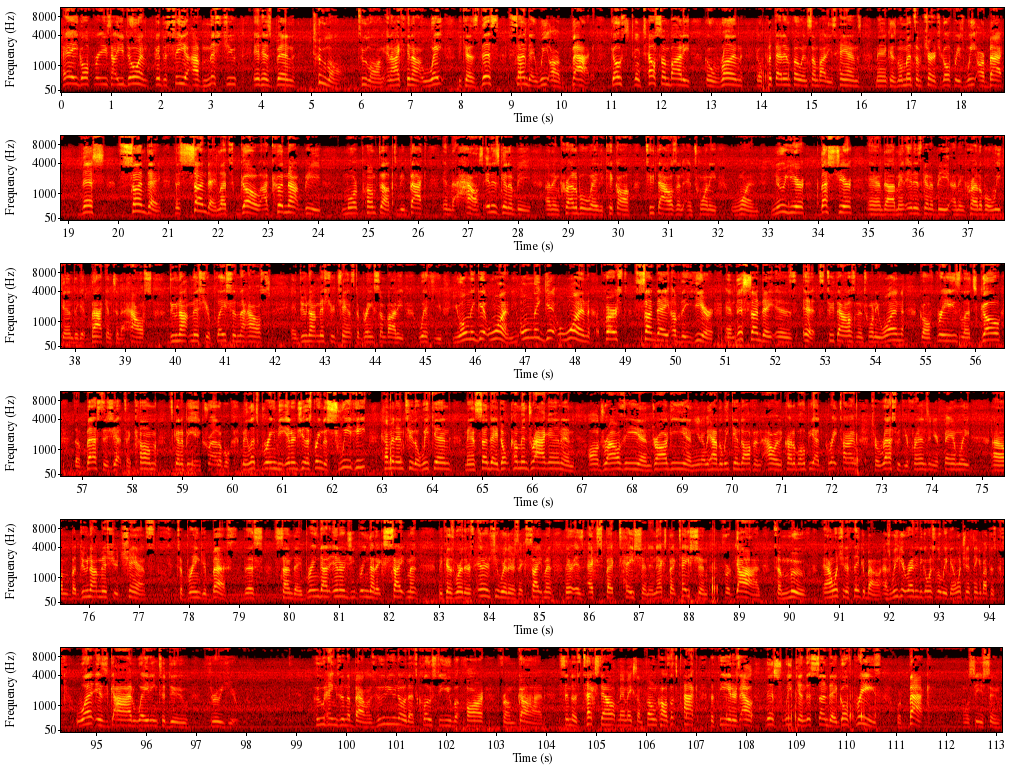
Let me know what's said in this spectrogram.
Hey, Gulf Breeze, how you doing? Good to see you. I've missed you. It has been too long, too long, and I cannot wait because this Sunday we are back. Go, go tell somebody, go run, go put that info in somebody's hands, man, because Momentum Church, Gulf Breeze, we are back this Sunday. This Sunday, let's go. I could not be more pumped up to be back in the house. It is going to be an incredible way to kick off 2021. New year, best year, and uh, man, it is going to be an incredible weekend to get back into the house. Do not miss your place in the house and do not miss your chance to bring somebody with you. You only get one. You only get one first Sunday of the year. And this Sunday is it. 2021. Gulf Breeze. Let's go. The best is yet to come. It's going to be incredible. I mean, let's bring the energy. Let's bring the sweet heat coming into the weekend. Man, Sunday, don't come in dragging and all drowsy and droggy and you know we had the weekend off and how incredible. Hope you had great time to rest with your friends and your family. Um, but do not miss your chance to bring your best this sunday. Bring that energy bring that excitement because where there's energy where there's excitement there is expectation and expectation for god to move and I want you to think about, as we get ready to go into the weekend, I want you to think about this. What is God waiting to do through you? Who hangs in the balance? Who do you know that's close to you but far from God? Send those texts out, man, make some phone calls. Let's pack the theaters out this weekend, this Sunday. Gulf Breeze, we're back, and we'll see you soon.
